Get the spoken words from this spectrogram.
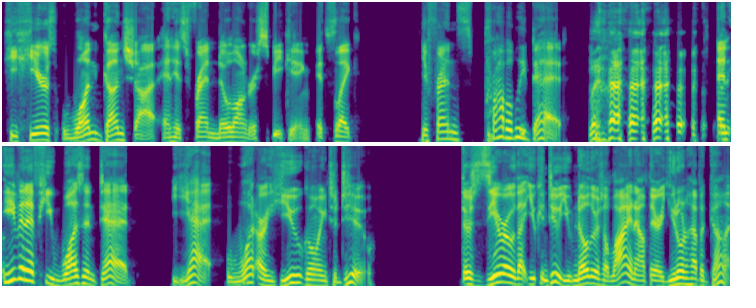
He hears one gunshot and his friend no longer speaking. It's like your friend's probably dead. And even if he wasn't dead yet, what are you going to do? There's zero that you can do. You know there's a lion out there, you don't have a gun.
